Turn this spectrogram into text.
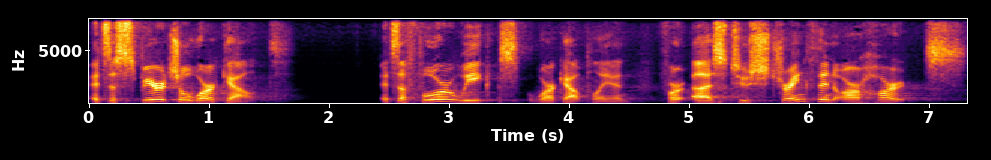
It's a spiritual workout. It's a four week workout plan for us to strengthen our hearts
